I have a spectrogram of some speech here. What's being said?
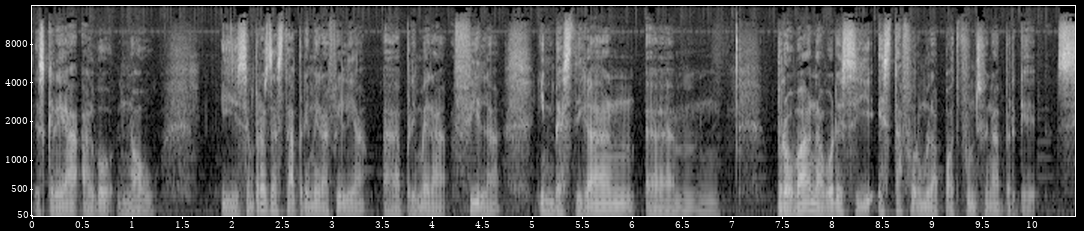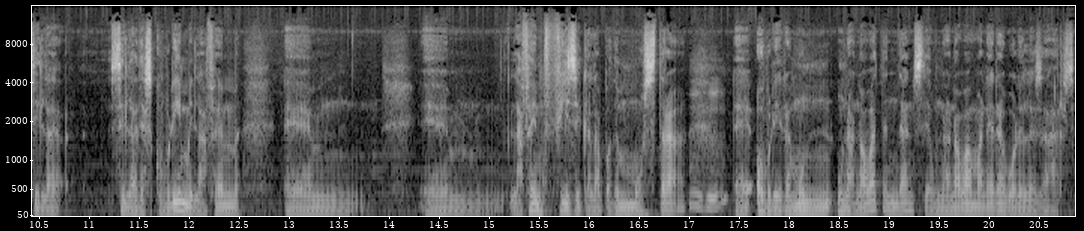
és crear algo nou i sempre has d'estar a primera fila, a primera fila investigant, eh, provant a veure si aquesta fórmula pot funcionar perquè si la, si la descobrim i la fem eh, eh, la fem física, la podem mostrar, uh -huh. eh, obrirem un, una nova tendència, una nova manera de veure les arts.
